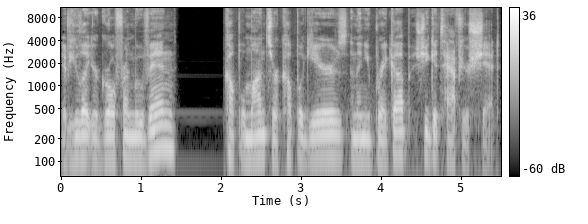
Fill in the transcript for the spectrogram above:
If you let your girlfriend move in, a couple months or a couple years, and then you break up, she gets half your shit.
